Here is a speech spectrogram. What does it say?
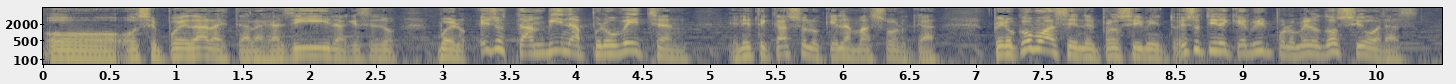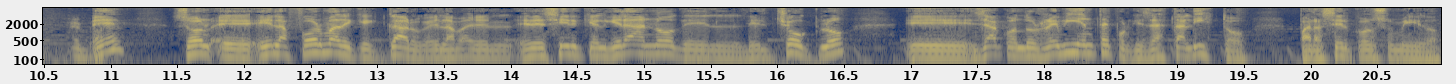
o, se puede dar a, este, a las gallinas, qué sé yo. Bueno, ellos también aprovechan en este caso lo que es la mazorca. Pero ¿cómo hacen el procedimiento? Eso tiene que hervir por lo menos 12 horas. ¿eh? Son eh, es la forma de que, claro, es decir, que el grano del, choclo eh, ya cuando revienta es porque ya está listo para ser consumido.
